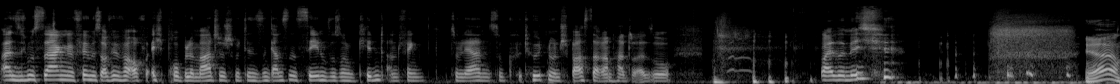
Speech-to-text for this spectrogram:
Also ich muss sagen, der Film ist auf jeden Fall auch echt problematisch mit diesen ganzen Szenen, wo so ein Kind anfängt zu lernen, zu töten und Spaß daran hat. Also weiß ich nicht. ja,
